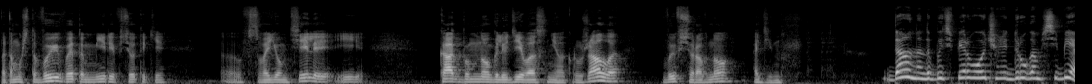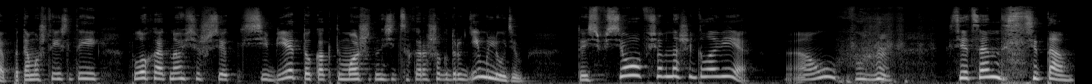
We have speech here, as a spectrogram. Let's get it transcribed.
потому что вы в этом мире все-таки э, в своем теле, и как бы много людей вас не окружало, вы все равно один. Да, надо быть в первую очередь другом себе, потому что если ты плохо относишься к себе, то как ты можешь относиться хорошо к другим людям? То есть все, все в нашей голове. Ауф. Все ценности там.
